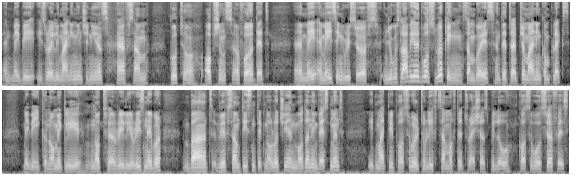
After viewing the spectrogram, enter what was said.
And maybe Israeli mining engineers have some good uh, options uh, for that amazing reserves. In Yugoslavia, it was working some ways, and the Trepča mining complex, maybe economically not uh, really reasonable, but with some decent technology and modern investment, it might be possible to lift some of the treasures below Kosovo's surface.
